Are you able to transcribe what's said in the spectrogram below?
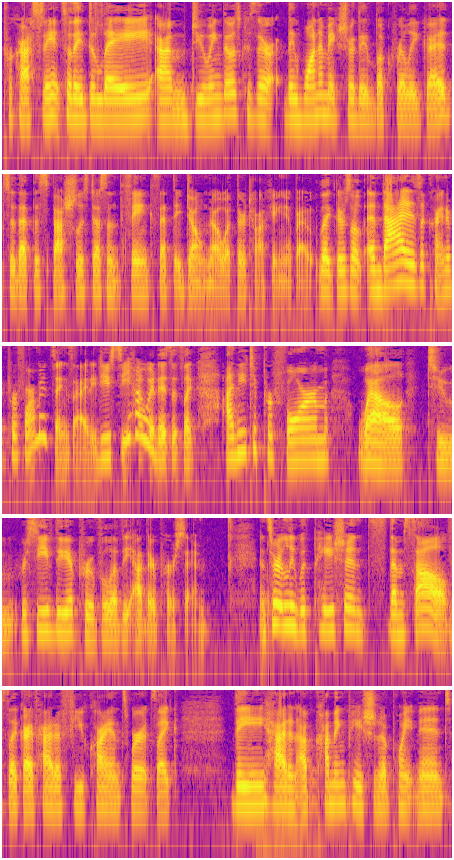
procrastinate. So they delay um, doing those because they're they want to make sure they look really good so that the specialist doesn't think that they don't know what they're talking about. Like there's a and that is a kind of performance anxiety. Do you see how it is? It's like I need to perform well to receive the approval of the other person and certainly with patients themselves like i've had a few clients where it's like they had an upcoming patient appointment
